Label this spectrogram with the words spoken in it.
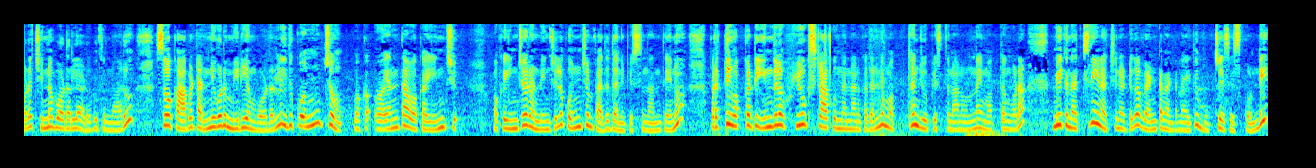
కూడా చిన్న బార్డర్లే అడుగుతున్నారు. సో కాబట్టి అన్నీ కూడా మీడియం బార్డర్లు. ఇది కొంచెం ఒక ఎంత ఒక ఇంచు. ఒక ఇంచు రెండు ఇంచులు కొంచెం పెద్దది అనిపిస్తుంది అంతేను. ప్రతి ఒక్కటి ఇందులో హ్యూగ్ స్టాక్ ఉందన్నాను కదండి మొత్తం చూపిస్తున్నాను ఉన్నాయి మొత్తం కూడా. మీకు నచ్చినవి నచ్చినట్టుగా వెంట వెంటనే అయితే బుక్ చేసేసుకోండి.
